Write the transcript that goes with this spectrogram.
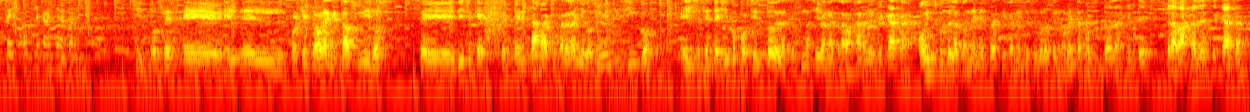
estoy completamente de acuerdo. Entonces, eh, el, por ejemplo, ahora en Estados Unidos se dice que se pensaba que para el año 2025 el 65% de las personas iban a trabajar desde casa. Hoy después de la pandemia es prácticamente seguro que el 90% de la gente trabaja desde casa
